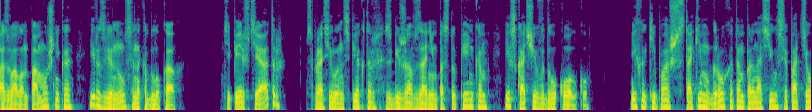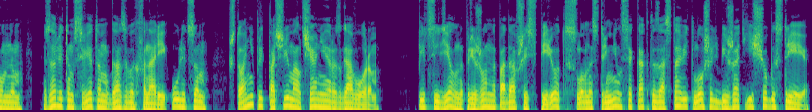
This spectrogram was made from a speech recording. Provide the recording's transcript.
позвал он помощника и развернулся на каблуках. Теперь в театр? спросил инспектор, сбежав за ним по ступенькам и вскочив в двуколку. Их экипаж с таким грохотом проносился по темным, залитым светом газовых фонарей улицам, что они предпочли молчание разговором. Пит сидел напряженно подавшись вперед, словно стремился как-то заставить лошадь бежать еще быстрее.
